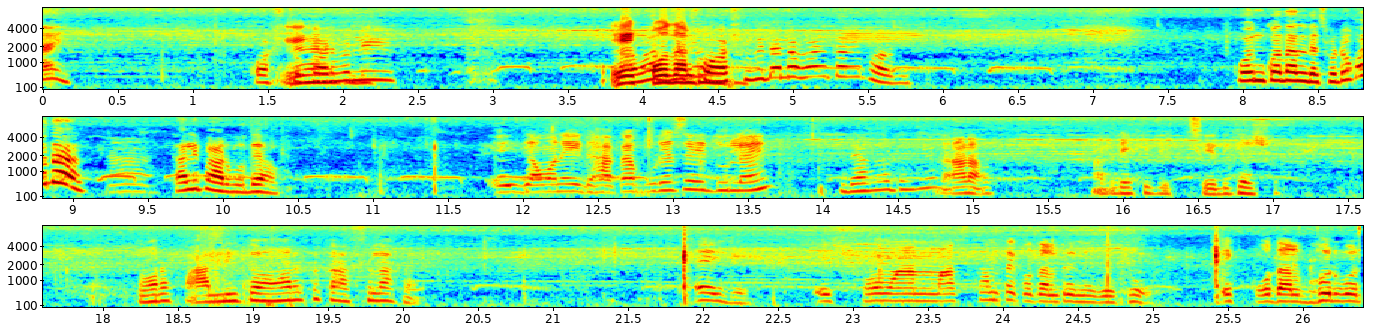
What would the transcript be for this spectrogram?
তাই? এই কোদাল অসুবিধা না হয় তাহলে পারব। কোন কোদাল দে? ছোট কোদাল? তাহলে পারব দেখো এই যেমন এই ঢাকা পুড়েছে এই দু লাইন। দেখো দেখি। দাঁড়াও আমি দেখে দিচ্ছি এদিকে এসো। তোমরা পারলি তো আমার একটু কাছে লাখা এই যে এই সমান মাঝখান থেকে কোদাল টেনে গেছে। এই কোদাল ভোর ভোর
